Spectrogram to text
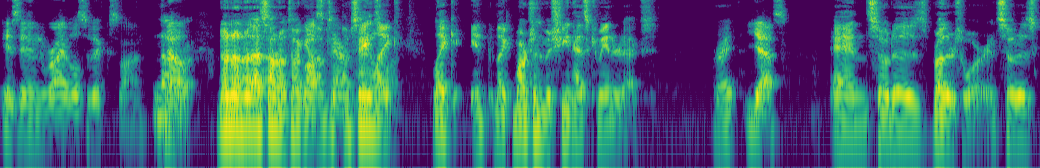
is in Rivals of Ixalan. No. no no no no that's not what i'm Uh, talking about i'm, I'm saying like like in like march of the machine has commander decks right Yes. And so does Brothers War, and so does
